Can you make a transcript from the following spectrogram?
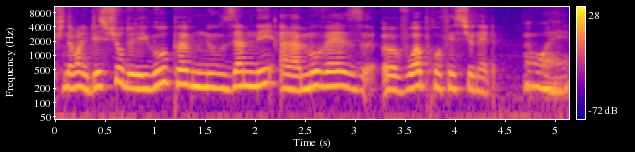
finalement les blessures de l'ego peuvent nous amener à la mauvaise euh, voie professionnelle. Ouais.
